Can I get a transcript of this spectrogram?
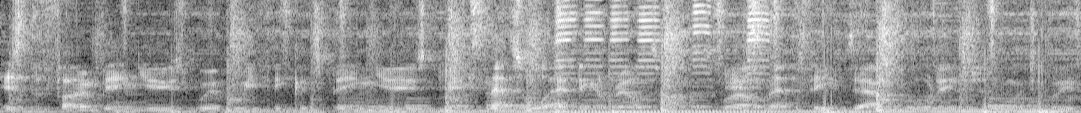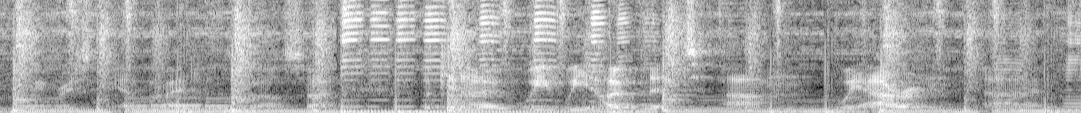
is the phone being used, where we think it's being used. And that's all happening in real time as well. And that feeds our fraud engine, which we've, we've recently upgraded as well. So, look, you know, we, we hope that um, we are in, uh,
